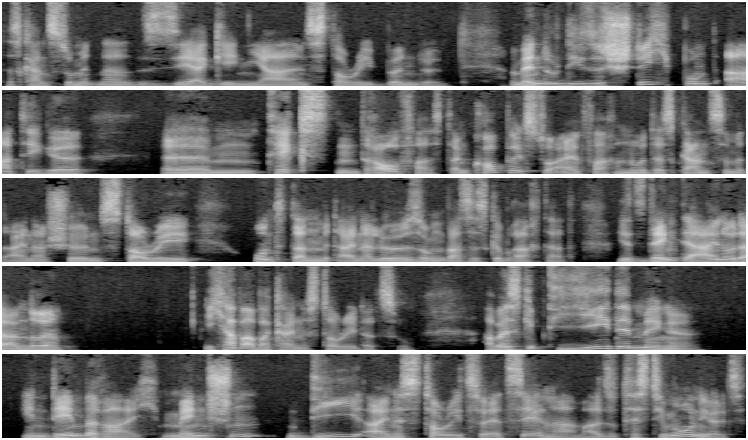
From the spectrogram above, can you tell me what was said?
Das kannst du mit einer sehr genialen Story bündeln. Und wenn du dieses stichpunktartige ähm, Texten drauf hast, dann koppelst du einfach nur das Ganze mit einer schönen Story und dann mit einer Lösung, was es gebracht hat. Jetzt denkt der eine oder andere, ich habe aber keine Story dazu. Aber es gibt jede Menge in dem Bereich Menschen, die eine Story zu erzählen haben, also Testimonials.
